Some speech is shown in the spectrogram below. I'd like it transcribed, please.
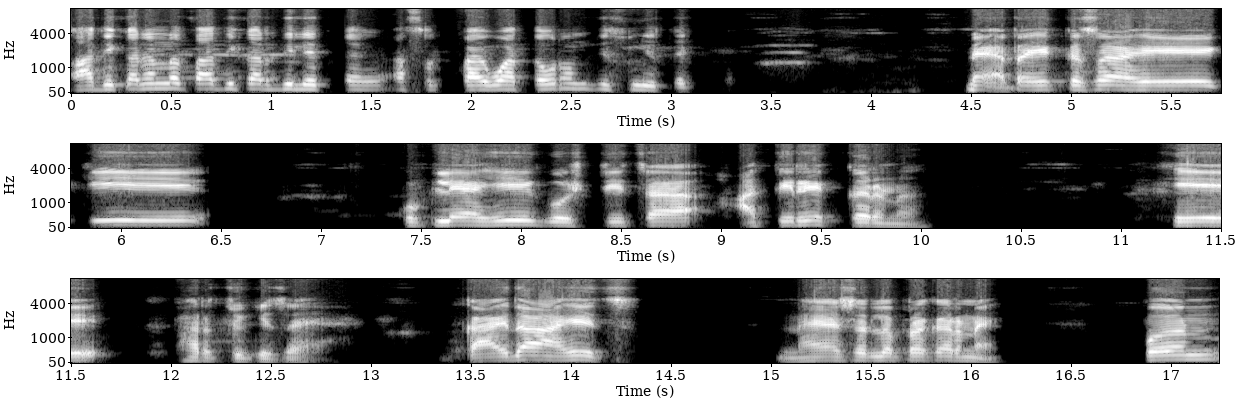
अधिकाऱ्यांनाच अधिकार दिलेत काय? असं काय वातावरण दिसून येते नाही आता हे कसं आहे की कुठल्याही गोष्टीचा अतिरेक करणं हे फार चुकीचं आहे. कायदा आहेच. नाही अशातला प्रकार नाही. पण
